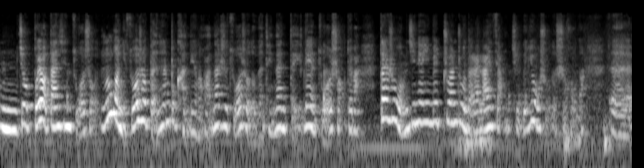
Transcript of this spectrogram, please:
嗯，就不要担心左手。如果你左手本身不肯定的话，那是左手的问题，那你得练左手，对吧？但是我们今天因为专注的来来讲这个右手的时候呢，呃。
